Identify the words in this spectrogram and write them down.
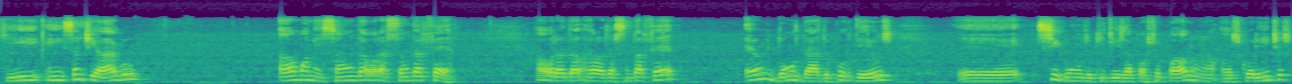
que em Santiago há uma menção da oração da fé. A oração da fé é um dom dado por Deus, é, segundo o que diz o apóstolo Paulo aos Coríntios,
